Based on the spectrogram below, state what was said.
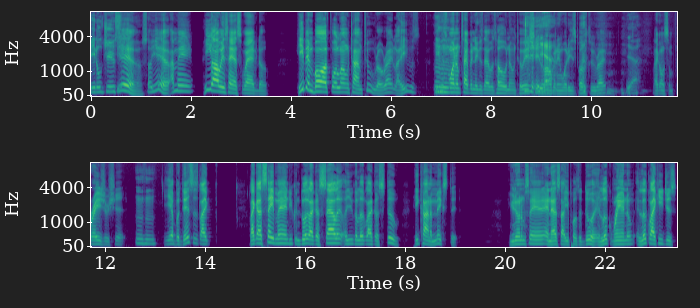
Beetlejuice. Yeah. So yeah, I mean, he always had swag though. he been bald for a long time too, bro. Right? Like he was he was Mhm. one of them type of niggas that was holding on to his shit Yeah. longer than what he's supposed to, right? Yeah. Like on some Frasier shit. Mm-hmm. Yeah, but this is like, like I say, man, you can look like a salad or you can look like a stew. He kind of mixed it. You know what I'm saying? And that's how you're supposed to do it. It looked random. It looked like he just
